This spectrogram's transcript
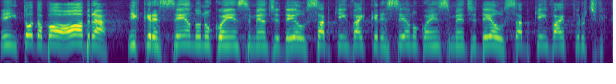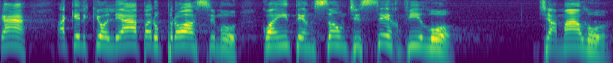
em toda boa obra e crescendo no conhecimento de Deus. Sabe quem vai crescer no conhecimento de Deus? Sabe quem vai frutificar? Aquele que olhar para o próximo com a intenção de servi-lo, de amá-lo.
